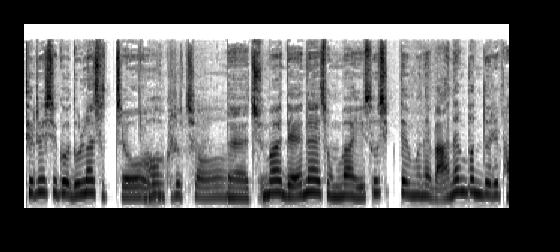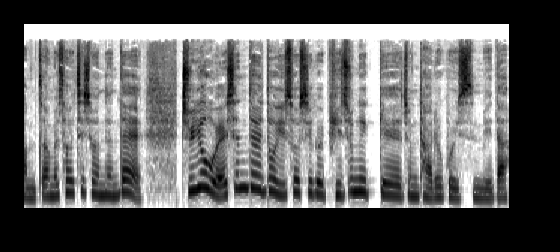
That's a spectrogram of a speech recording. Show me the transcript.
들으시고 놀라셨죠? 어, 그렇죠. 네, 주말 내내 정말 이 소식 때문에 많은 분들이 밤잠을 설치셨는데 주요 외신들도 이 소식을 비중 있게 좀 다루고 있습니다.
